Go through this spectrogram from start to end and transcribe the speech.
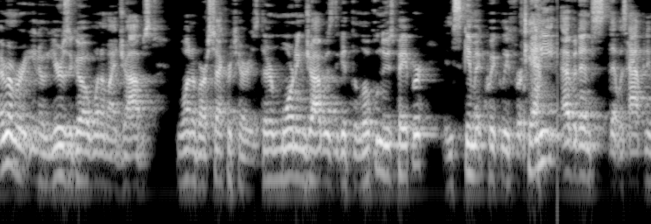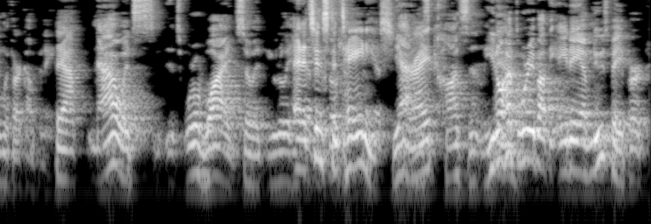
I remember, you know, years ago, one of my jobs, one of our secretaries, their morning job was to get the local newspaper and skim it quickly for Yeah. any evidence that was happening with our company. Yeah. Now it's it's worldwide, so it, you really have And it's that social- instantaneous. Yeah, Right. it's constantly. You don't Yeah. have to worry about the 8 a.m. newspaper.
